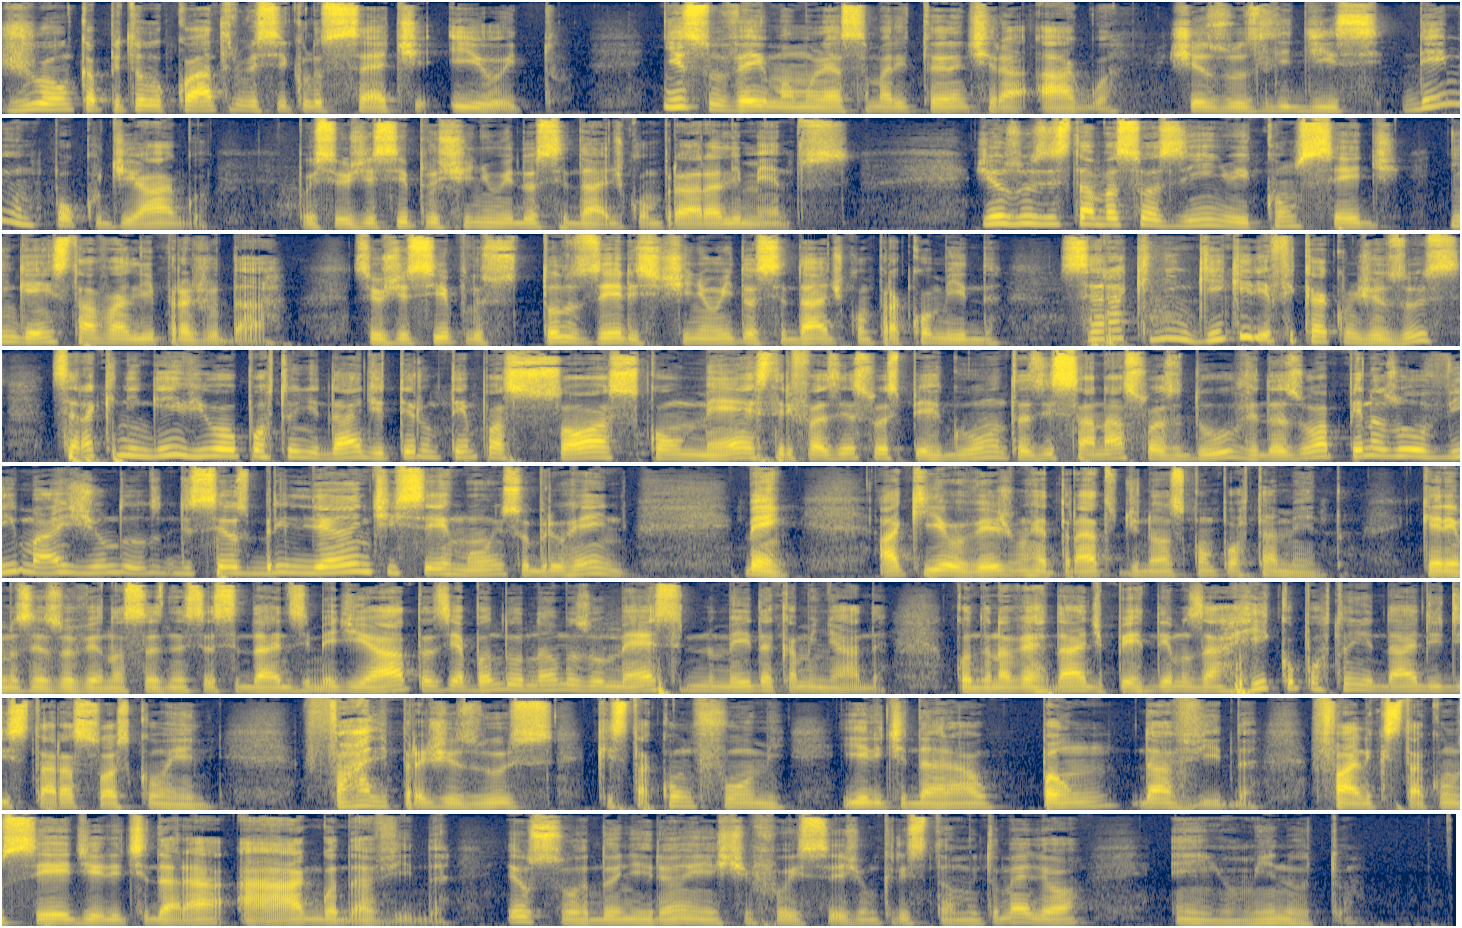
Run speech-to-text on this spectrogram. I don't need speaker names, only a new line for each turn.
João capítulo 4, versículos 7 e 8. Nisso veio uma mulher samaritana tirar água. Jesus lhe disse: Dê-me um pouco de água, pois seus discípulos tinham ido à cidade comprar alimentos. Jesus estava sozinho e com sede. Ninguém estava ali para ajudar. Seus discípulos, todos eles, tinham ido à cidade comprar comida. Será que ninguém queria ficar com Jesus? Será que ninguém viu a oportunidade de ter um tempo a sós com o Mestre, fazer suas perguntas e sanar suas dúvidas, ou apenas ouvir mais de um de seus brilhantes sermões sobre o reino? Bem, aqui eu vejo um retrato de nosso comportamento. Queremos resolver nossas necessidades imediatas e abandonamos o Mestre no meio da caminhada, quando na verdade perdemos a rica oportunidade de estar a sós com Ele. Fale para Jesus que está com fome e Ele te dará o pão da vida. Fale que está com sede e Ele te dará a água da vida. Eu sou a Dona Irã e este foi Seja um Cristão Muito Melhor em um Minuto.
